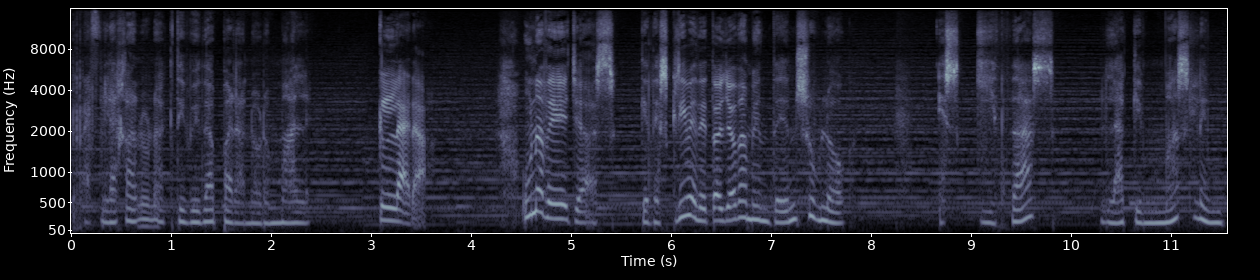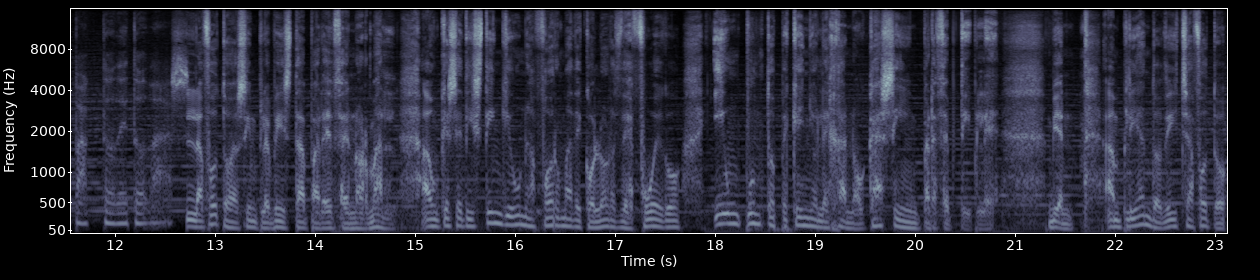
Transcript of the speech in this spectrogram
reflejan una actividad paranormal clara. Una de ellas, que describe detalladamente en su blog, es quizás la que más le impactó de todas. La foto a simple vista parece normal, aunque se distingue una forma de color de fuego y un punto pequeño lejano casi imperceptible. Bien, ampliando dicha foto,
